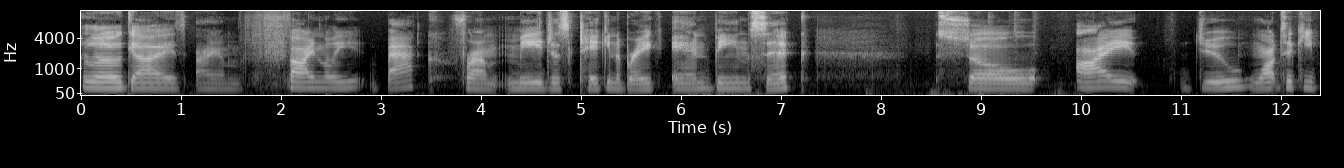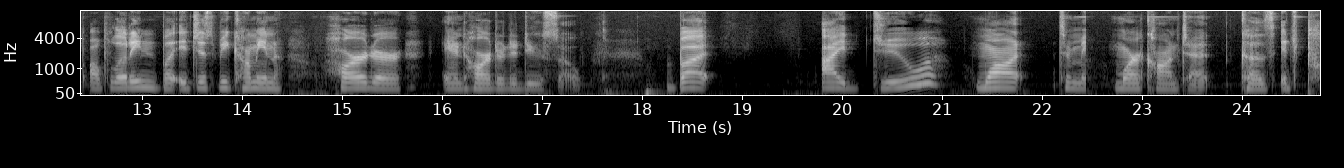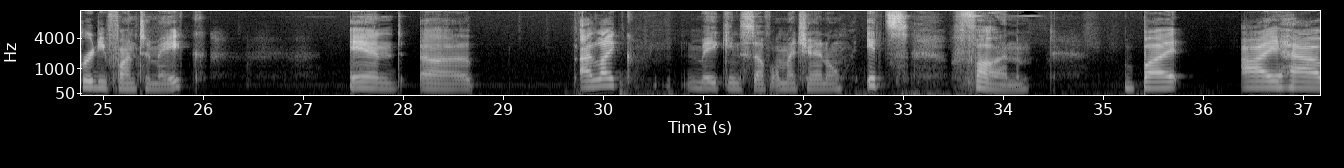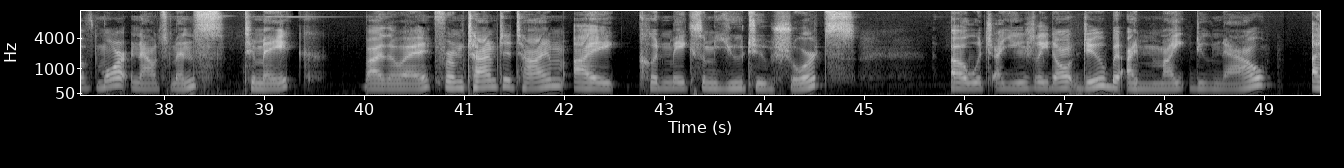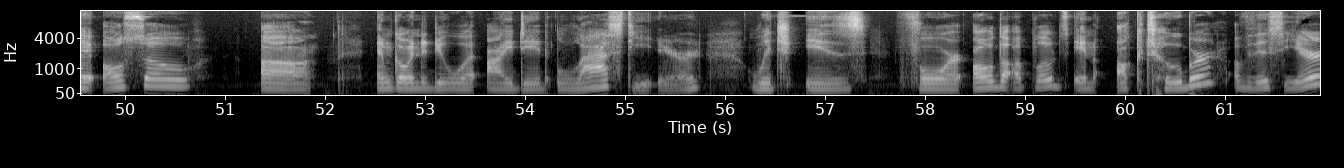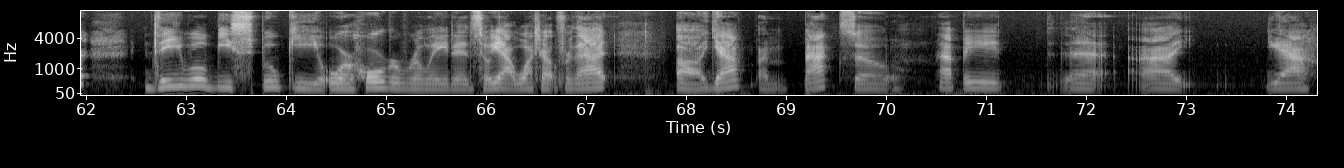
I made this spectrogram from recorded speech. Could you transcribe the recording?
Hello, guys. I am finally back from me just taking a break and being sick. So, I do want to keep uploading, but it's just becoming harder and harder to do so. But I do want to make more content because it's pretty fun to make. And, uh, I like making stuff on my channel. It's fun. But I have more announcements to make, by the way. From time to time, I could make some YouTube shorts, uh, which I usually don't do, but I might do now. I also uh, am going to do what I did last year, which is for all the uploads in October of this year. They will be spooky or horror related. So yeah, watch out for that. Uh yeah, I'm back. So happy uh, uh yeah.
